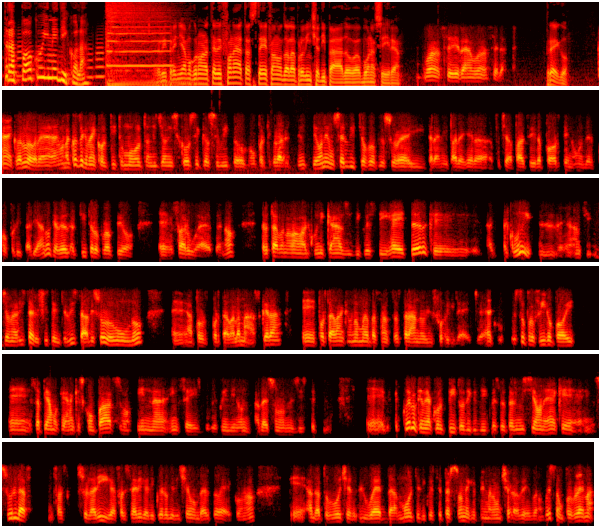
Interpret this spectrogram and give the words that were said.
tra poco in edicola. Riprendiamo con una telefonata Stefano dalla provincia di Padova. Buonasera. Buonasera, buonasera. Prego. Ecco, allora, una cosa che mi ha colpito molto nei giorni scorsi, che ho seguito con particolare attenzione, è un servizio proprio su Rai 3, mi pare che era, faceva parte dei rapporti in nome del popolo italiano, che aveva il titolo proprio eh, Far Web, no? Trattavano alcuni casi di questi hater che alcuni, anzi il giornalista è riuscito a intervistarli, solo uno eh, portava la maschera e portava anche un nome abbastanza strano il fuorilegge. Ecco, questo profilo poi eh, sappiamo che è anche scomparso in, in Facebook e quindi non, adesso non esiste più. Eh, quello che mi ha colpito di, di, questa trasmissione è che sulla, sulla riga, falsariga di quello che diceva Umberto Eco, no? che ha dato voce al web a molte di queste persone che prima non ce l'avevano. Questo è un problema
